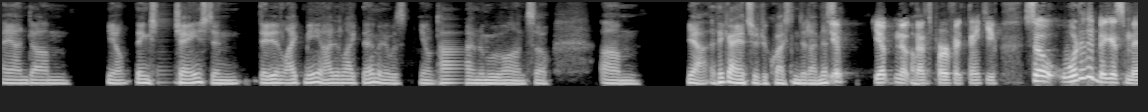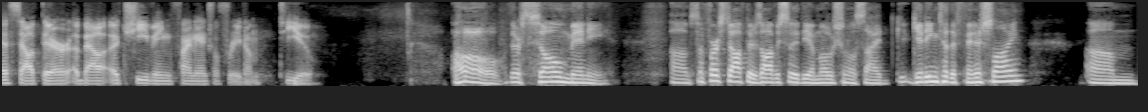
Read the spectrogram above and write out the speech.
And um, you know things changed and they didn't like me and i didn't like them and it was you know time to move on. So um yeah i think i answered your question. Did i miss yep. it yep no okay. that's perfect thank you. So what are the biggest myths out there about achieving financial freedom to you? Oh there's so many. Um, so first off there's obviously the emotional side. G- getting to the finish line um,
